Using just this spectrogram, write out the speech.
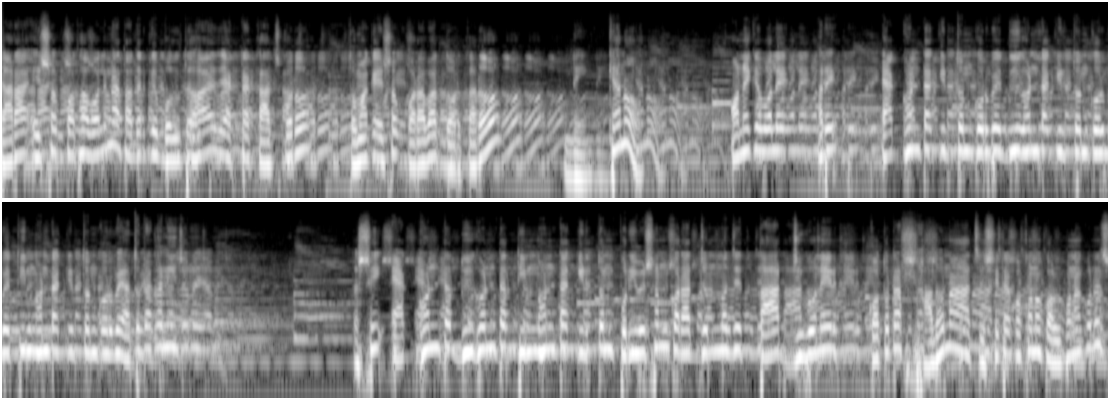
যারা এসব কথা বলে না, তাদেরকে বলতে হয় যে একটা কাজ করো, তোমাকে এসব করাবার দরকারও নেই। কেন? অনেকে বলে, আরে, এক ঘণ্টা কীর্তন করবে, দুই ঘণ্টা কীর্তন করবে, তিন ঘণ্টা কীর্তন করবে, এত টাকা নিয়ে চলে যাবে? সেই এক ঘণ্টা, দুই ঘণ্টা, তিন ঘণ্টা কীর্তন পরিবেশন করার জন্য যে তার জীবনের কতটা সাধনা আছে, সেটা কখনো কল্পনা করেছ?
